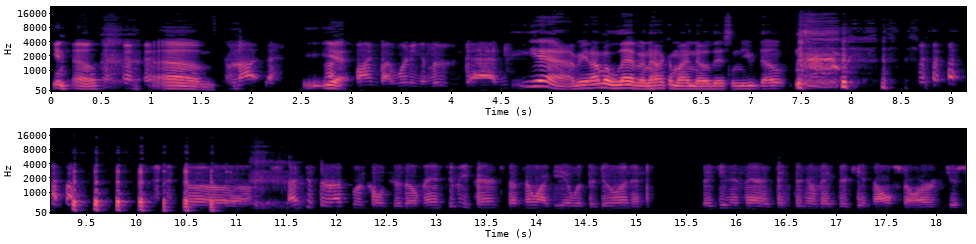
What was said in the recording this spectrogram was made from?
you know, um, I'm not yeah. defined by winning and losing, Dad. Yeah, I mean, I'm 11. How come I know this and you don't? Uh, that's just the wrestling culture, though, man. Too many parents have no idea what they're doing, and they get in there and think they're gonna make their kid an all star, and just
